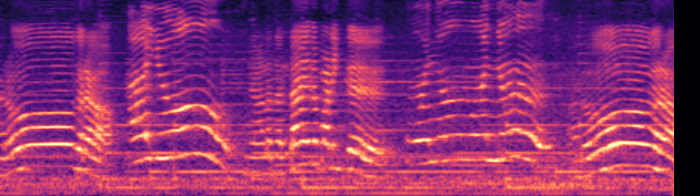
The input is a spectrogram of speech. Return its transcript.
அரோகரா ஞான தண்டாயுத பணிக்கு. அரோகரா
